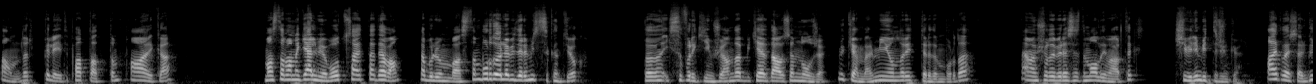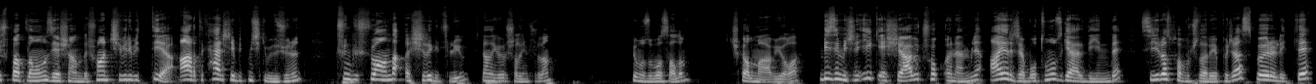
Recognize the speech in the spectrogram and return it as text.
Tamamdır. Plate'i patlattım. Harika. Master bana gelmiyor. Bot side'da devam. W'mu bastım. Burada ölebilirim. Hiç sıkıntı yok. Zaten 0-2'yim şu anda. Bir kere daha ölsem ne olacak? Mükemmel. Minyonları ittirdim burada. Hemen şurada bir resetimi alayım artık. Çivilim bitti çünkü. Arkadaşlar güç patlamamız yaşandı. Şu an çivili bitti ya. Artık her şey bitmiş gibi düşünün. Çünkü şu anda aşırı güçlüyüm. Bir tane görüş alayım şuradan. Q'muzu basalım. Çıkalım abi yola. Bizim için ilk eşya abi çok önemli. Ayrıca botumuz geldiğinde sihirbaz pabuçları yapacağız. Böylelikle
